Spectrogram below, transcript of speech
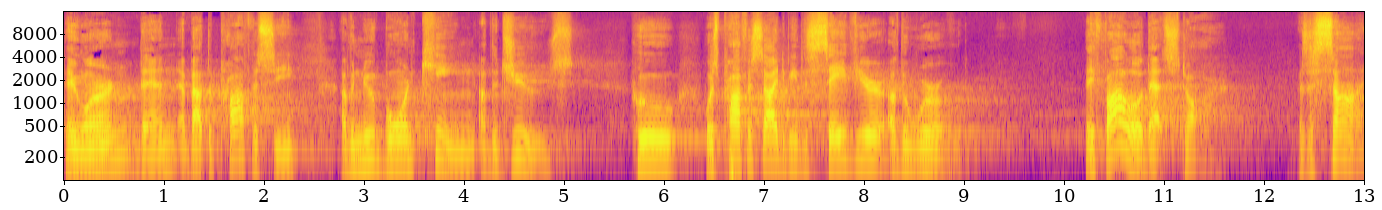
They learned then about the prophecy of a newborn king of the Jews who was prophesied to be the savior of the world. They followed that star as a sign,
